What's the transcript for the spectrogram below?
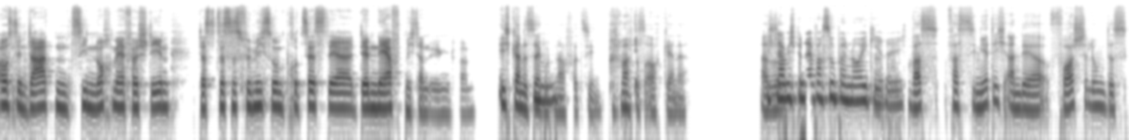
aus den Daten ziehen, noch mehr verstehen. Das das ist für mich so 'n Prozess, der der nervt mich dann irgendwann. Ich kann das sehr gut Mhm. nachvollziehen. Ich mache das auch gerne. Ich Also glaube, ich bin einfach super neugierig. Was fasziniert dich an der Vorstellung, das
